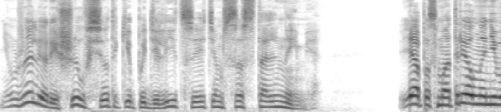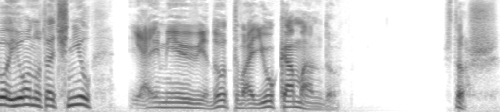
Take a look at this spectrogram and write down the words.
Неужели решил все-таки поделиться этим с остальными? Я посмотрел на него, и он уточнил, «Я имею в виду твою команду». Что ж,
